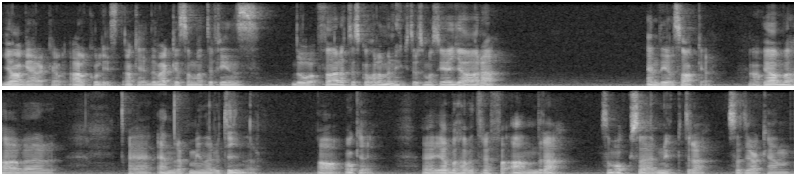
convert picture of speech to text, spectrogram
jag är alko- alkoholist. Okej, det verkar som att det finns då, för att jag ska hålla mig nykter så måste jag göra en del saker. Ja. Jag behöver eh, ändra på mina rutiner. Ja, okej. Eh, jag behöver träffa andra som också är nyktra så att jag kan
